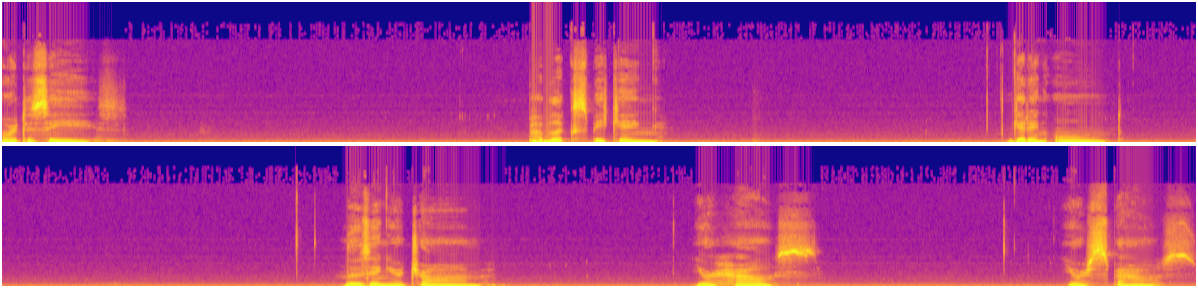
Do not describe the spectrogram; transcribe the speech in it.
Or disease? Public speaking, getting old, losing your job. Your house, your spouse,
